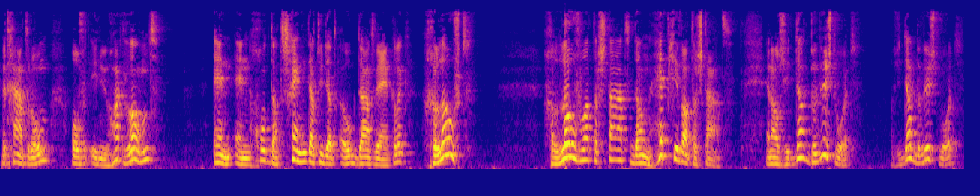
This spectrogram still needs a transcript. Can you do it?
Het gaat erom of het in uw hart landt en, en God dat schenkt, dat u dat ook daadwerkelijk gelooft. Geloof wat er staat, dan heb je wat er staat. En als je dat bewust wordt, als je dat bewust wordt,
